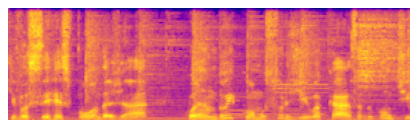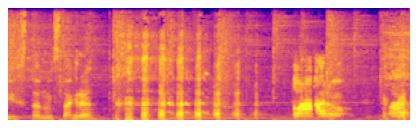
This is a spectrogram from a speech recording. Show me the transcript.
que você responda já quando e como surgiu a Casa do Contista no Instagram. Claro, claro.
